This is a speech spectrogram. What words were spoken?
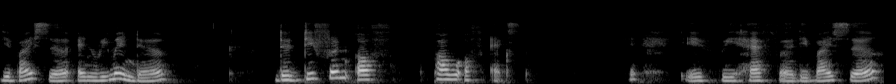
divisor and remainder the difference of power of x. Okay. if we have a divisor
